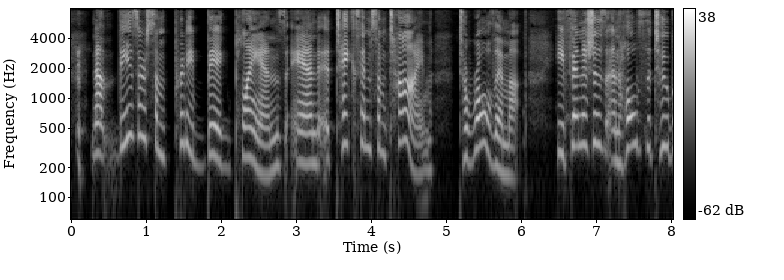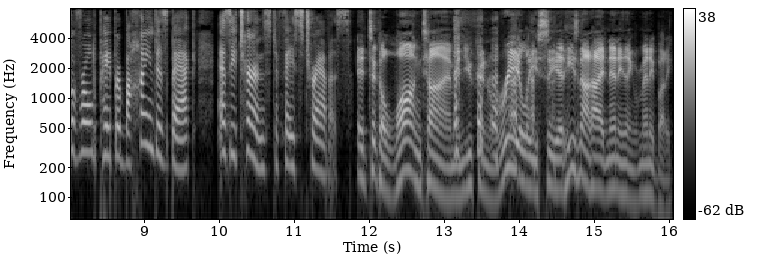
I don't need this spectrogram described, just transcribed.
now, these are some pretty big plans, and it takes him some time to roll them up. He finishes and holds the tube of rolled paper behind his back as he turns to face Travis. It took a long time, and you can really see it. He's not hiding anything from anybody.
